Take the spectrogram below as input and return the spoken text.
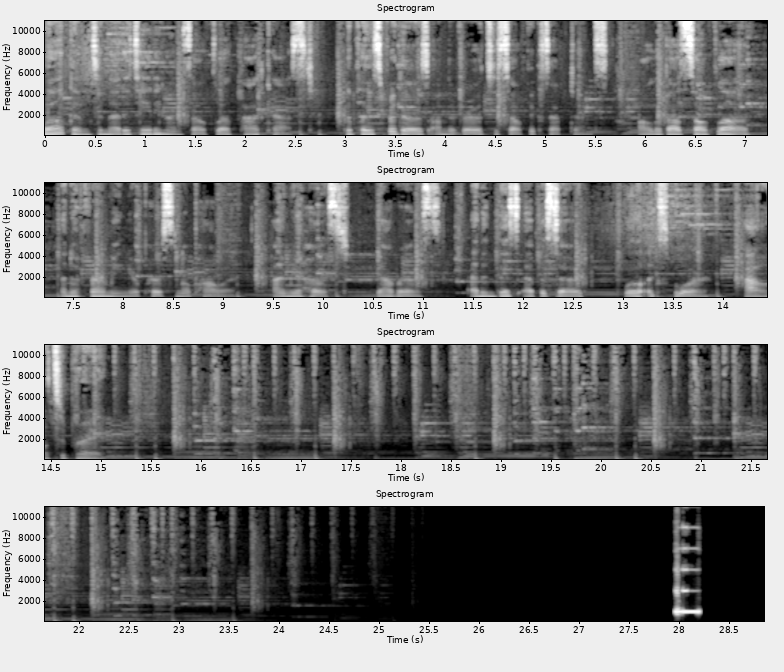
Welcome to Meditating on Self Love Podcast, the place for those on the road to self acceptance, all about self love and affirming your personal power. I'm your host, Ya and in this episode, we'll explore how to pray.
